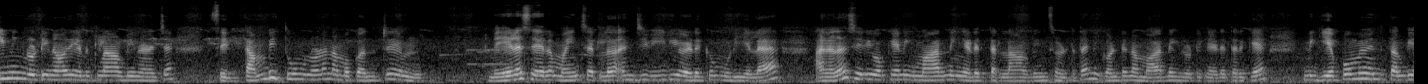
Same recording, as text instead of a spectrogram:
ஈவினிங் ரொட்டீனாவது எடுக்கலாம் அப்படின்னு நினச்சேன். சரி தம்பி தூங்கினோன்னா நமக்கு வந்துட்டு வேலை செய்கிற மைண்ட் செட்டில் தான் அஞ்சு வீடியோ எடுக்க முடியலை. அதனால சரி ஓகே இன்றைக்கி மார்னிங் எடுத்துடலாம் அப்படின்னு சொல்லிட்டு தான் இன்றைக்கி வந்துட்டு நான் மார்னிங் ரொட்டீன் எடுத்திருக்கேன். இன்றைக்கி எப்போவுமே வந்து தம்பி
